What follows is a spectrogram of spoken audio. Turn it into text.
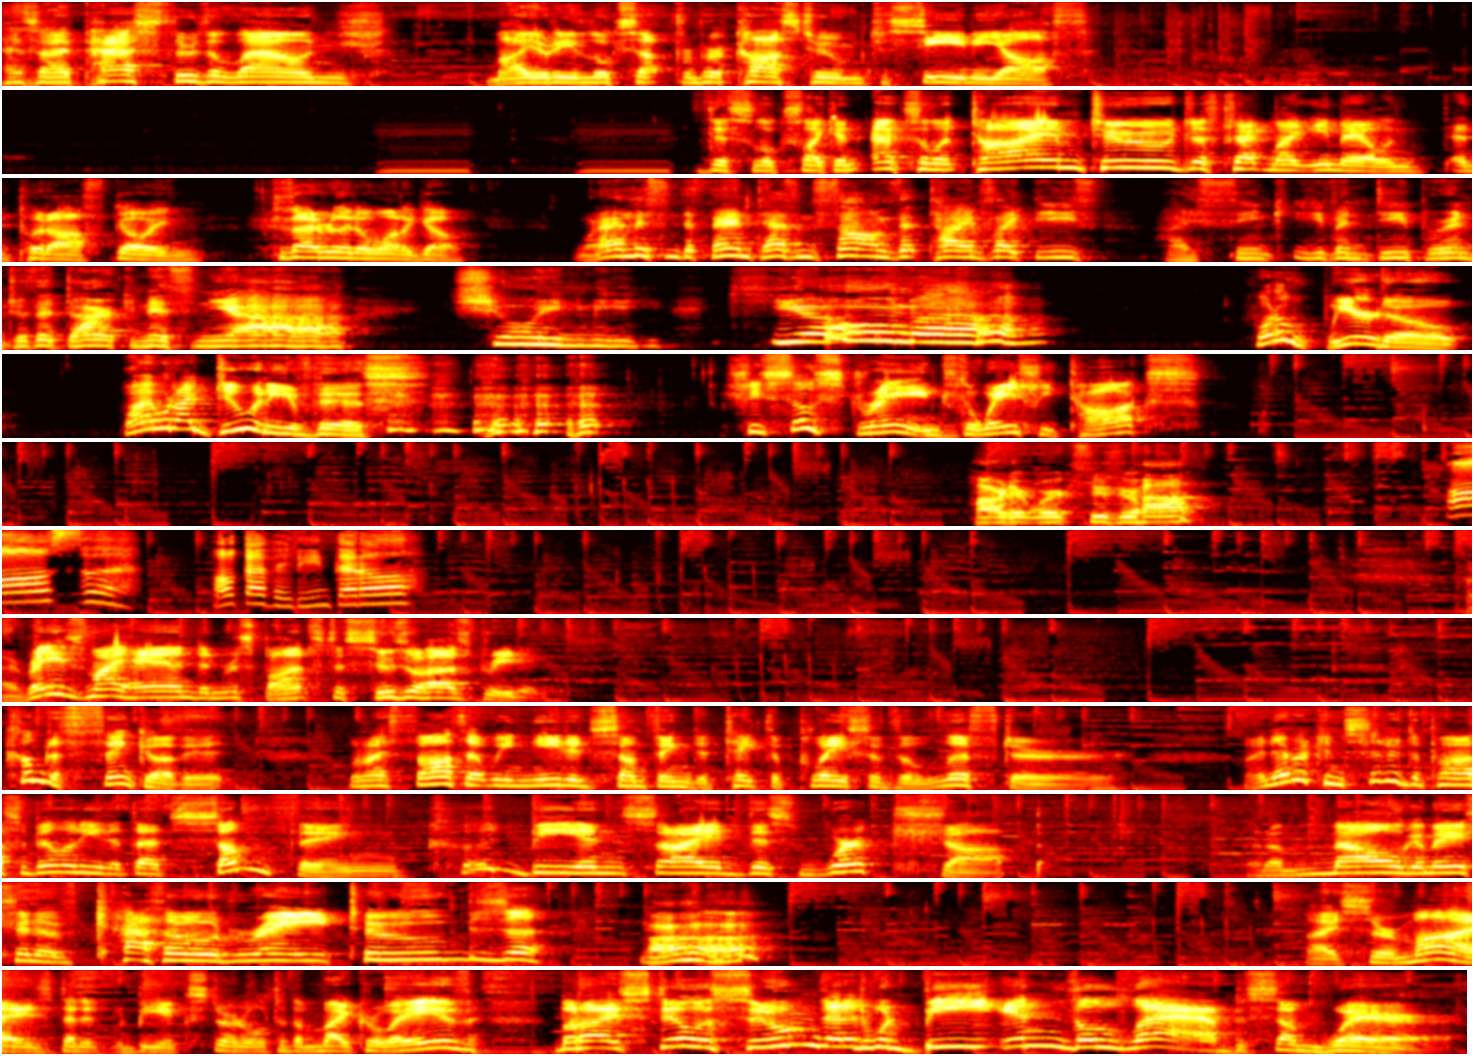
As I pass through the lounge, Mayuri looks up from her costume to see me off. This looks like an excellent time to just check my email and, and put off going because I really don't want to go. When I listen to Phantasm songs at times like these, I sink even deeper into the darkness, Nya. Join me, Kyoma. What a weirdo. Why would I do any of this? She's so strange, the way she talks. Hard at work, Suzuha? Okabe Rintaro. I raise my hand in response to Suzuha's greeting. Come to think of it, when I thought that we needed something to take the place of the lifter, I never considered the possibility that that something could be inside this workshop an amalgamation of cathode ray tubes. Uh-huh. I surmised that it would be external to the microwave, but I still assumed that it would be in the lab somewhere.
